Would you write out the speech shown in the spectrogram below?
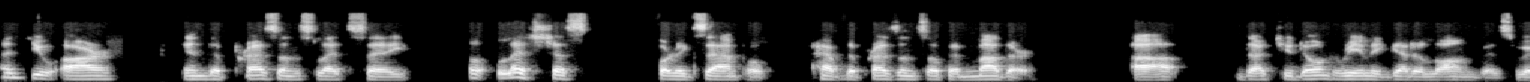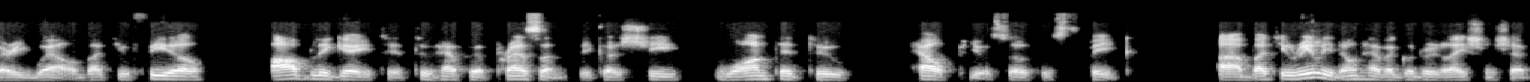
And you are in the presence, let's say, let's just, for example, have the presence of a mother uh, that you don't really get along with very well, but you feel obligated to have her present because she wanted to help you, so to speak. Uh, but you really don't have a good relationship.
